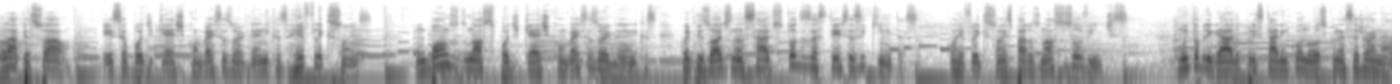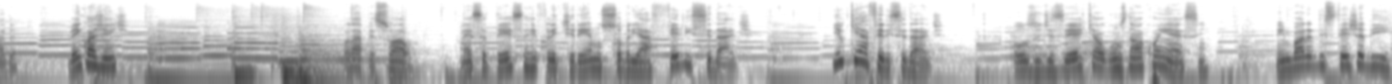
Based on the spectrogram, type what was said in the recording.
Olá pessoal, esse é o podcast Conversas Orgânicas Reflexões, um bônus do nosso podcast Conversas Orgânicas, com episódios lançados todas as terças e quintas, com reflexões para os nossos ouvintes. Muito obrigado por estarem conosco nessa jornada. Vem com a gente! Olá pessoal, nessa terça refletiremos sobre a felicidade. E o que é a felicidade? Ouso dizer que alguns não a conhecem, embora ela esteja ali,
